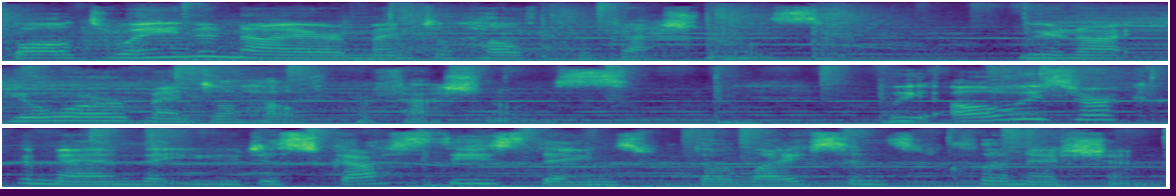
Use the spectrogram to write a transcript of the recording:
While Duane and I are mental health professionals, we're not your mental health professionals. We always recommend that you discuss these things with a licensed clinician.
